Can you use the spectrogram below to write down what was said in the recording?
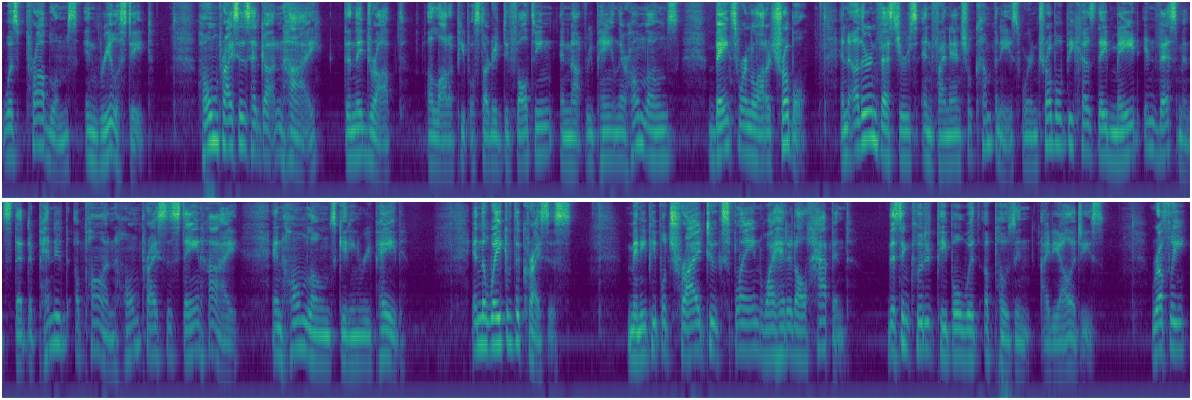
was problems in real estate. Home prices had gotten high, then they dropped. A lot of people started defaulting and not repaying their home loans. Banks were in a lot of trouble, and other investors and financial companies were in trouble because they made investments that depended upon home prices staying high and home loans getting repaid. In the wake of the crisis, many people tried to explain why it had all happened. This included people with opposing ideologies. Roughly,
